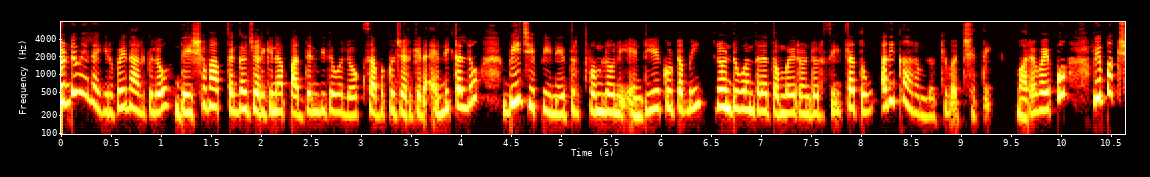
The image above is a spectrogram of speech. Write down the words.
రెండు వేల ఇరవై నాలుగులో దేశవ్యాప్తంగా జరిగిన పద్దెనిమిదవ లోక్సభకు జరిగిన ఎన్నికల్లో బీజేపీ నేతృత్వంలోని ఎన్డీఏ కూటమి రెండు వందల తొంభై రెండు సీట్లతో అధికారంలోకి వచ్చింది. మరోవైపు విపక్ష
